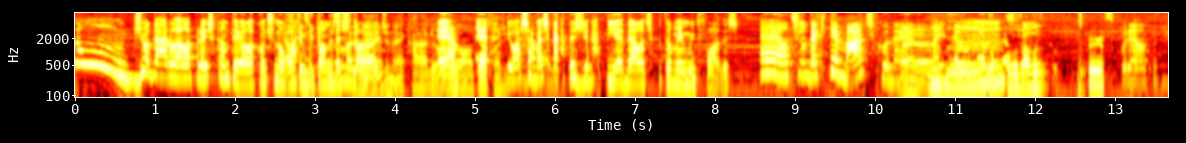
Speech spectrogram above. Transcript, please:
Não jogaram ela pra escanteio. Ela continuou ela tem muita participando da história. personalidade, né? Caralho, eu É, acho ela uma é. personagem Eu achava as cartas de arpia dela, tipo, também muito fodas. É, ela tinha um deck temático, né? É. Mas eu, eu Uhum. Ela, não ela usava os perfis. por ela também.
